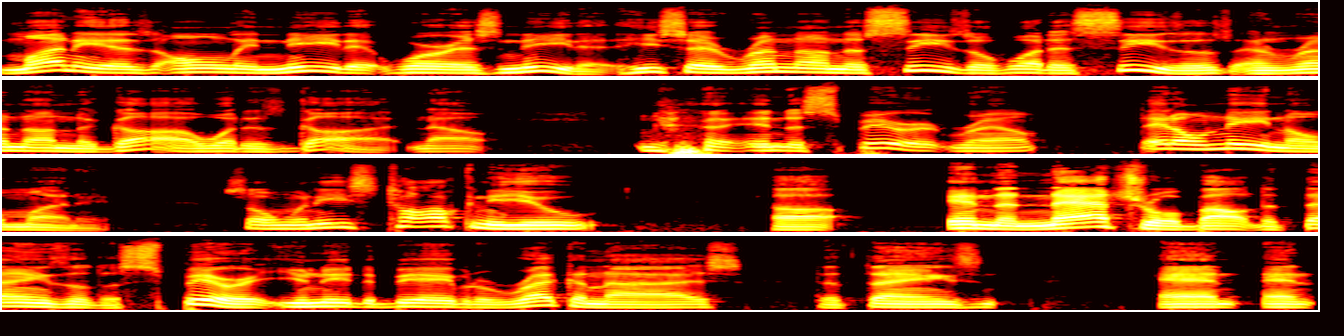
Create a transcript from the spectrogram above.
Money is only needed where it's needed. He said, render unto Caesar what is Caesar's and render unto God what is God. Now, in the spirit realm, they don't need no money. So when he's talking to you uh, in the natural about the things of the spirit, you need to be able to recognize the things and and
